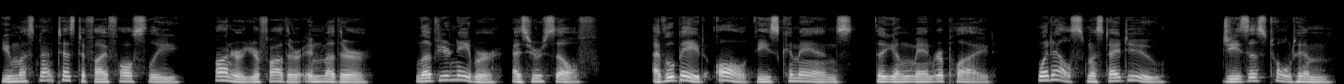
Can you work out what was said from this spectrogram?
you must not testify falsely, honor your father and mother, love your neighbor as yourself. I've obeyed all these commands. The young man replied, What else must I do? Jesus told him,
